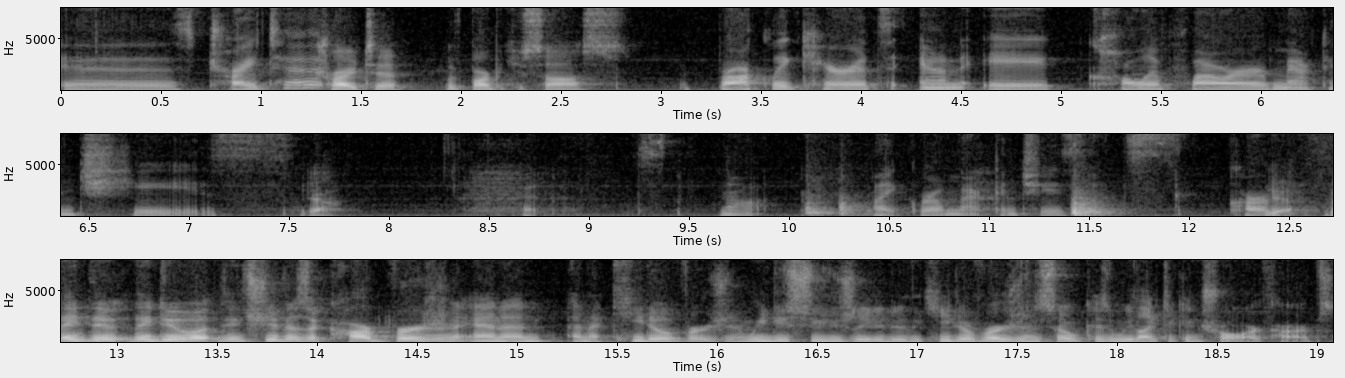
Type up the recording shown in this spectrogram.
is tri-tip, Tri tip with barbecue sauce. broccoli, carrots, and a cauliflower mac and cheese. Yeah. But it's not like real mac and cheese. It's carb. Yeah. They do. They do. A, she does a carb version and a, and a keto version. We just usually do the keto version, so because we like to control our carbs.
